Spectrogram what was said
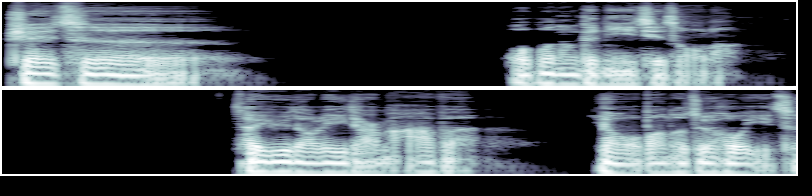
这次我不能跟你一起走了，他遇到了一点麻烦，要我帮他最后一次。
